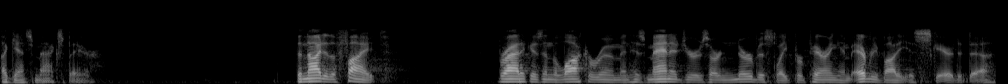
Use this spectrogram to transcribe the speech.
against Max Baer. The night of the fight, Braddock is in the locker room and his managers are nervously preparing him. Everybody is scared to death.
